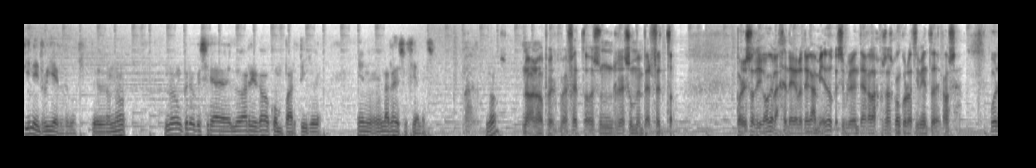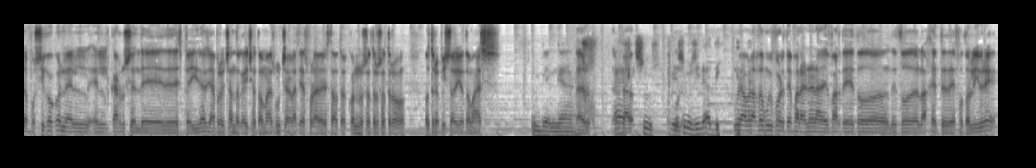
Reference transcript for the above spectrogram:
tiene riesgos, pero no, no creo que sea lo arriesgado compartir en, en las redes sociales. ¿No? No, no, pues perfecto, es un resumen perfecto. Por eso digo que la gente que no tenga miedo, que simplemente haga las cosas con conocimiento de causa. Bueno, pues sigo con el, el carrusel de, de despedidas, ya aprovechando que ha dicho Tomás, muchas gracias por haber estado otro- con nosotros otro, otro episodio, Tomás. Venga. Jesús, Jesús y Nati. un abrazo muy fuerte para Nana de parte de todo de toda la gente de Fotolibre.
